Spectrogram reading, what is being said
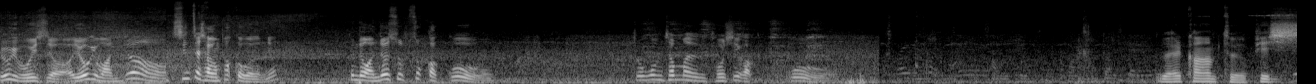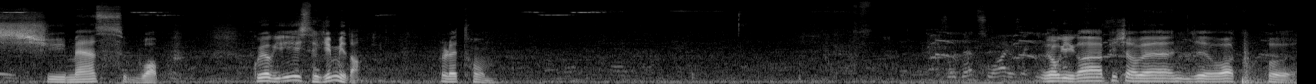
여기 보이시죠? 여기 완전 진짜 작은 파크거든요. 근데 완전 숲속 같고 조금 전만 해도 도시 같고. Welcome to Fisherman's Wharf. 구역이 이 세 개입니다. 플랫폼. 여기가 피셔맨즈 워프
